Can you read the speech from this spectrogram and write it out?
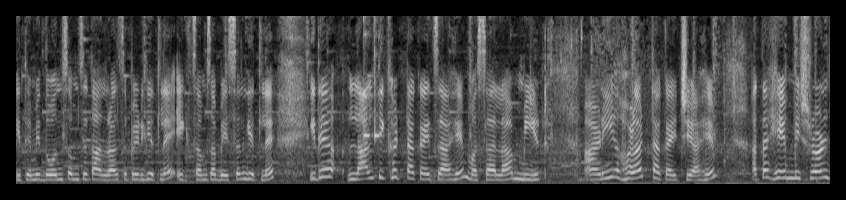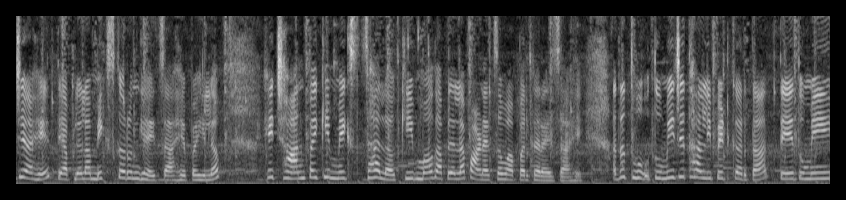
इथे मी दोन चमचे तांदळाचं पीठ घेतलं आहे एक चमचा बेसन घेतलं आहे इथे लाल तिखट टाकायचं आहे मसाला मीठ आणि हळद टाकायची आहे. आता हे मिश्रण जे आहे ते आपल्याला मिक्स करून घ्यायचं आहे पहिलं. हे छानपैकी मिक्स झालं की मग आपल्याला पाण्याचा वापर करायचा आहे. आता तु तुम्ही जे थालीपीठ करता ते तुम्ही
